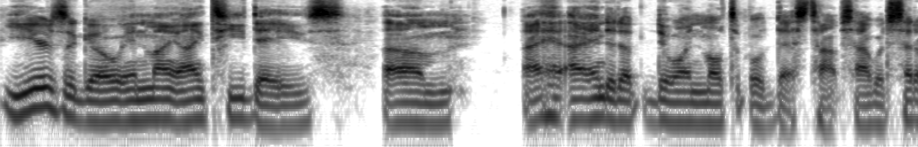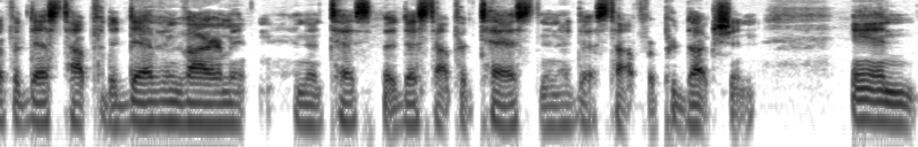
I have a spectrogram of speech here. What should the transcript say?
years ago, in my IT days, um, I, I, ended up doing multiple desktops. I would set up a desktop for the dev environment, and a test, a desktop for test, and a desktop for production. And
